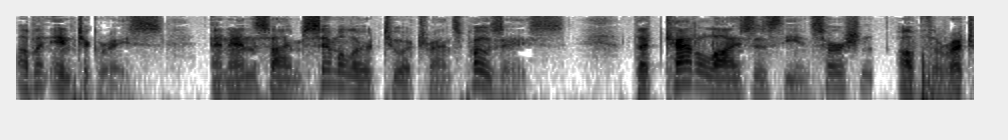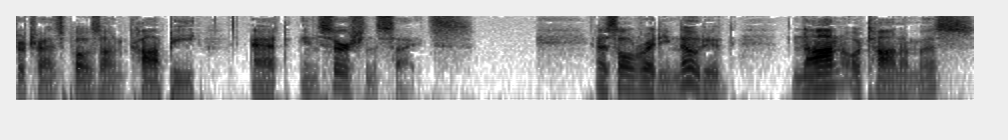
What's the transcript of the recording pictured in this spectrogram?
of an integrase, an enzyme similar to a transposase, that catalyzes the insertion of the retrotransposon copy at insertion sites. As already noted, Non-autonomous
